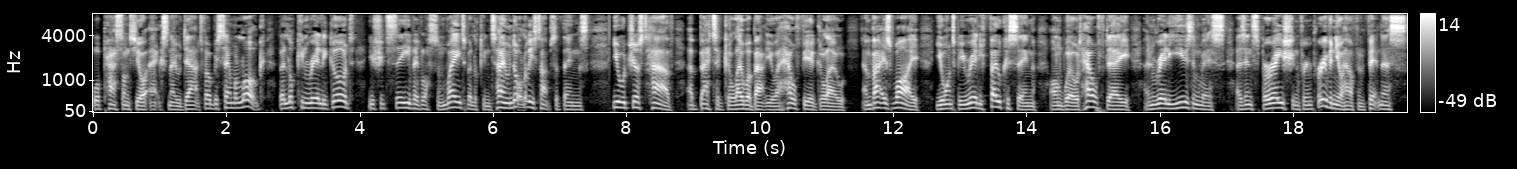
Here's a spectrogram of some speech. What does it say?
will pass on to your ex, no doubt. They'll be saying, well, look, they're looking really good. You should see they've lost some weight, they're looking toned, all of these types of things. You will just have a better glow about you, a healthier glow. And that is why you want to be really focusing on World Health Day and really using this as inspiration for improving your health and fitness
